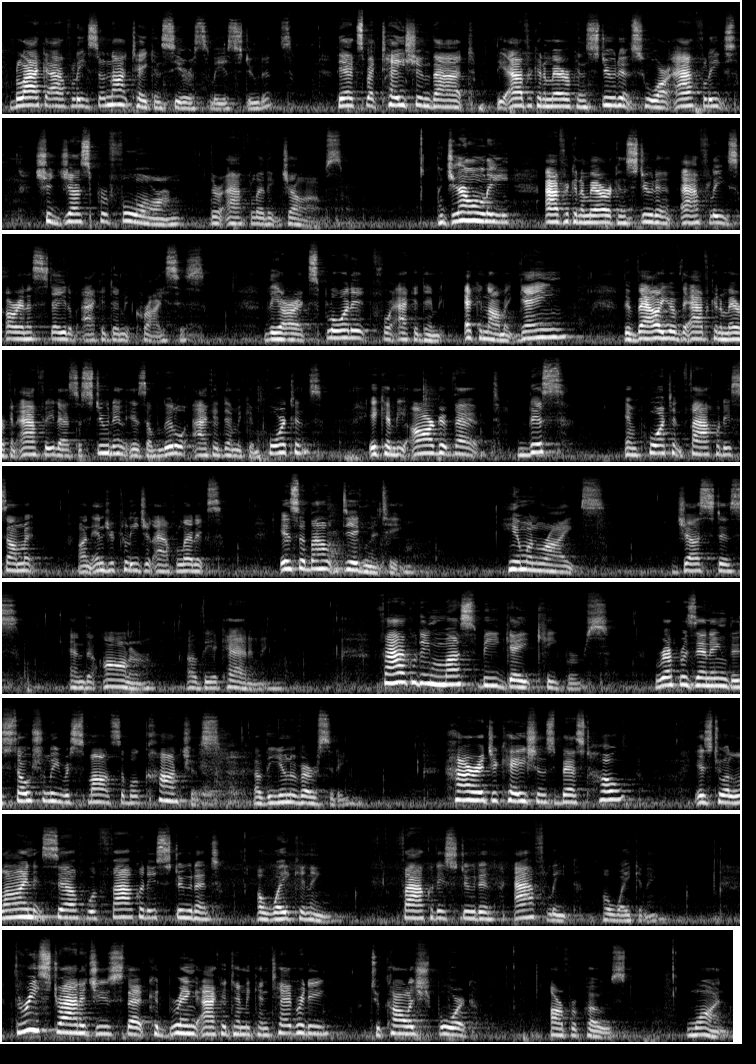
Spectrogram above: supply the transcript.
Black athletes are not taken seriously as students. The expectation that the African American students who are athletes should just perform their athletic jobs. Generally, African American student athletes are in a state of academic crisis. They are exploited for academic economic gain. The value of the African American athlete as a student is of little academic importance. It can be argued that this important faculty summit on intercollegiate athletics is about dignity, human rights, justice, and the honor of the Academy. Faculty must be gatekeepers, representing the socially responsible conscience of the university. Higher education's best hope is to align itself with faculty student awakening, faculty student athlete awakening. Three strategies that could bring academic integrity to college sport are proposed. One,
